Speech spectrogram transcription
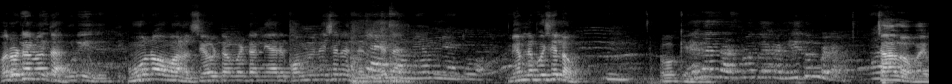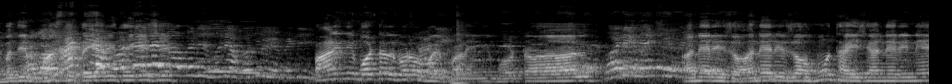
પરોઠા નહોતા? પૂરી હતી. હું ન માનું સેવ ટમેટા ની યાર કોમ્બિનેશન જ નથી એતા એમને તો. મેમને પૂછી લઉં? ઓકે. ચાલો ભાઈ બધી મસ્ત તૈયારી થઈ ગઈ છે. પાણીની બોટલ ભરો ભાઈ પાણીની બોટલ. અનેરી જો અનેરી જો શું થાય છે અનેરીને?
